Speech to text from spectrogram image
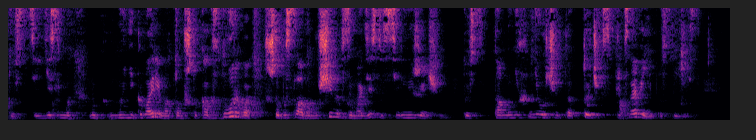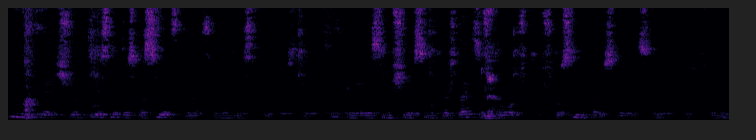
То есть, если мы, мы, мы не говорим о том, что как здорово, чтобы слабый мужчина взаимодействовать с сильной женщиной. То есть, там у них не очень-то точек соприкосновения просто есть. Ну, это еще интересно, то есть последствия взаимодействия. То есть, вот, например, если мужчина самоутверждается, да. что, что, что с ним происходит? С ним? То есть, он...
